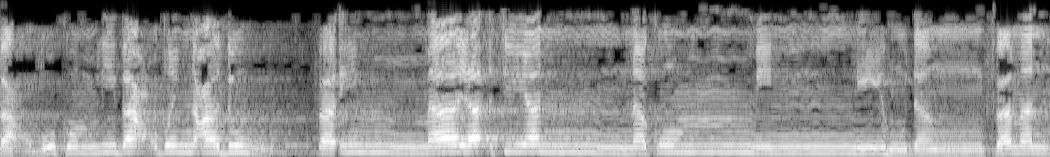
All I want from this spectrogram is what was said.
بعضكم لبعض عدو فإما يأتينكم مني هدى فمن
